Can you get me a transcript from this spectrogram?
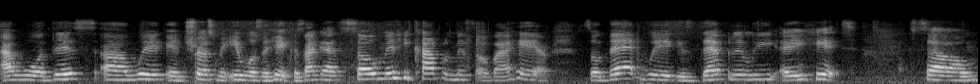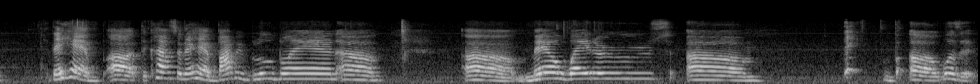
I wore this uh, wig and trust me it was a hit because I got so many compliments on my hair. So that wig is definitely a hit. So they had uh, the concert they had Bobby Blue Bland um, um, Mel Waiters um, uh was it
